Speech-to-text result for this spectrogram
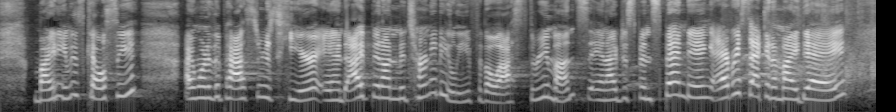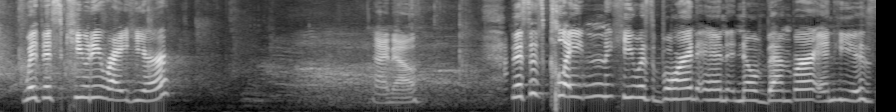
My name is Kelsey. I'm one of the pastors here, and I've been on maternity leave for the last three months, and I've just been spending every second of my day with this cutie right here. I know. This is Clayton. He was born in November, and he is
